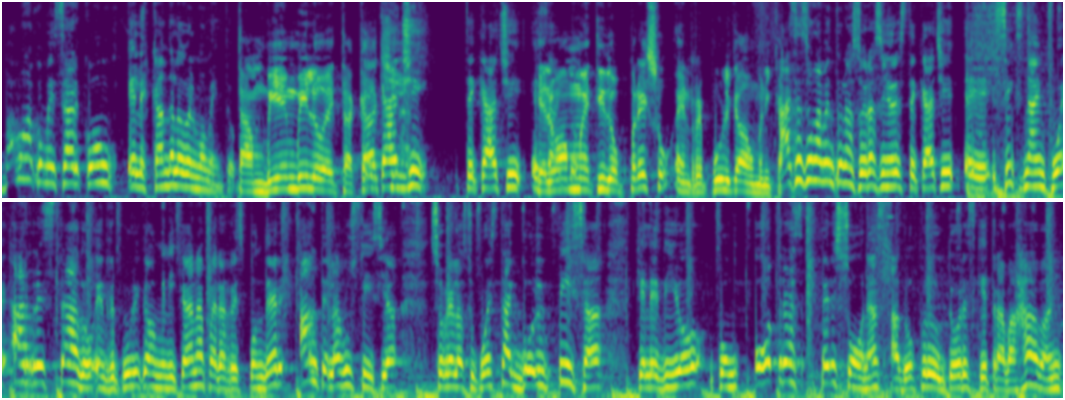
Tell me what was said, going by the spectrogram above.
Vamos a comenzar con el escándalo del momento. También vi lo de Takachi. Tecachi. Que lo han metido preso en República Dominicana. Hace solamente unas horas, señores, Tecachi eh, 69 fue arrestado en República Dominicana para responder ante la justicia sobre la supuesta golpiza que le dio con otras personas a dos productores que trabajaban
